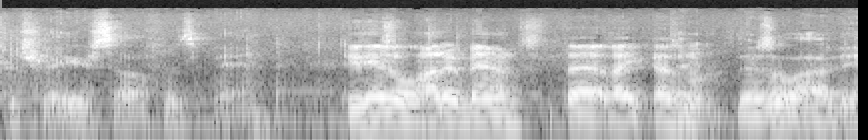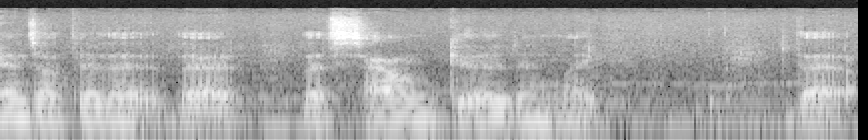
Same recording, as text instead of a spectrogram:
portray yourself as a band. Do you think there's a lot of bands that like as There- there's a lot of bands out there that, that that sound good and like that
